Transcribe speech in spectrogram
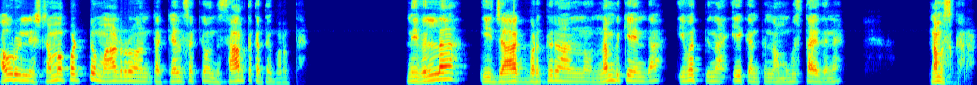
ಅವರು ಇಲ್ಲಿ ಶ್ರಮಪಟ್ಟು ಮಾಡಿರುವಂತ ಕೆಲಸಕ್ಕೆ ಒಂದು ಸಾರ್ಥಕತೆ ಬರುತ್ತೆ. ನೀವೆಲ್ಲ ಈ ಜಾಗ ಬರ್ತೀರಾ ಅನ್ನೋ ನಂಬಿಕೆಯಿಂದ ಇವತ್ತಿನ ಈ ಕಂತನ್ನ ಮುಗಿಸ್ತಾ ಇದ್ದೇನೆ. ನಮಸ್ಕಾರ.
